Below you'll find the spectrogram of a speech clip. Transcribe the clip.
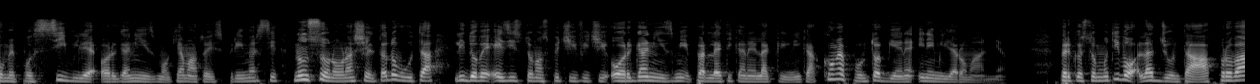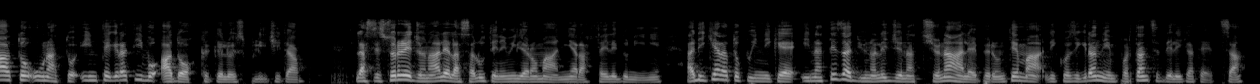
come possibile organismo chiamato a esprimersi non sono una scelta dovuta lì dove esistono specifici organismi per l'etica nella clinica, come appunto avviene in Emilia-Romagna. Per questo motivo la Giunta ha approvato un atto integrativo ad hoc che lo esplicita. L'assessore regionale alla salute in Emilia-Romagna, Raffaele Donini, ha dichiarato quindi che, in attesa di una legge nazionale per un tema di così grande importanza e delicatezza,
